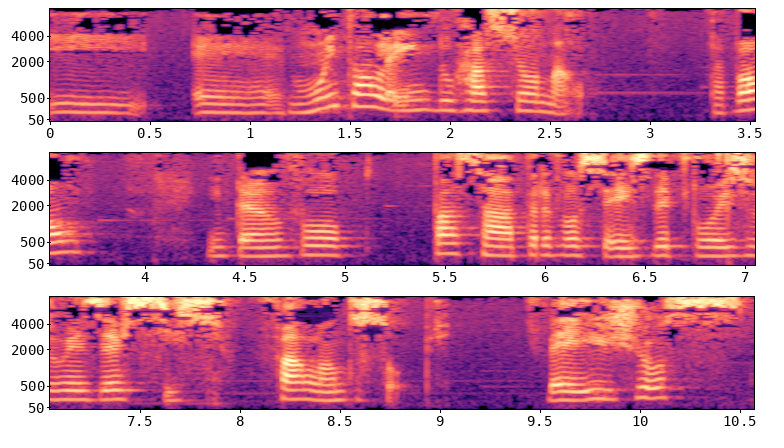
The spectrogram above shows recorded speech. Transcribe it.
E é muito além do racional, tá bom? Então eu vou passar para vocês depois o exercício falando sobre. Beijos!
